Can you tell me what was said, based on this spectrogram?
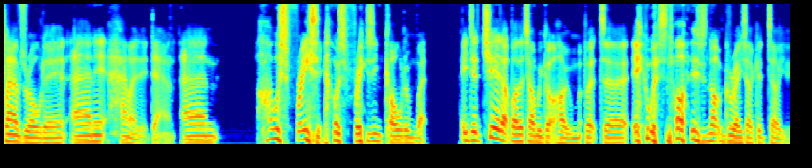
clouds rolled in, and it hammered it down. And I was freezing. I was freezing cold and wet. He did cheered up by the time we got home, but uh, it was not it was not great, I can tell you.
